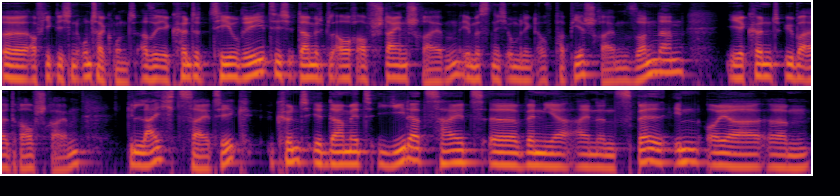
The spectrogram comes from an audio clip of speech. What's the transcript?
äh, auf jeglichen Untergrund. Also ihr könntet theoretisch damit auch auf Stein schreiben. Ihr müsst nicht unbedingt auf Papier schreiben, sondern ihr könnt überall draufschreiben. Gleichzeitig könnt ihr damit jederzeit, äh, wenn ihr einen Spell in euer, ähm,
